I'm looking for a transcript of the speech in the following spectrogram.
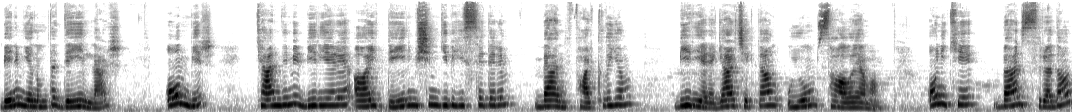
benim yanımda değiller. 11. Kendimi bir yere ait değilmişim gibi hissederim. Ben farklıyım. Bir yere gerçekten uyum sağlayamam. 12. Ben sıradan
